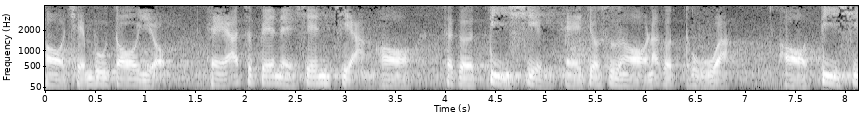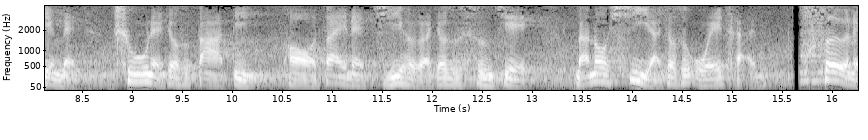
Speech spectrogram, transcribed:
哦，全部都有。哎，啊，这边呢，先讲哦，这个地性，哎，就是哦那个土啊，哦，地性呢，粗呢就是大地，哦，再呢集合啊就是世界，然后细啊就是围城，色呢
